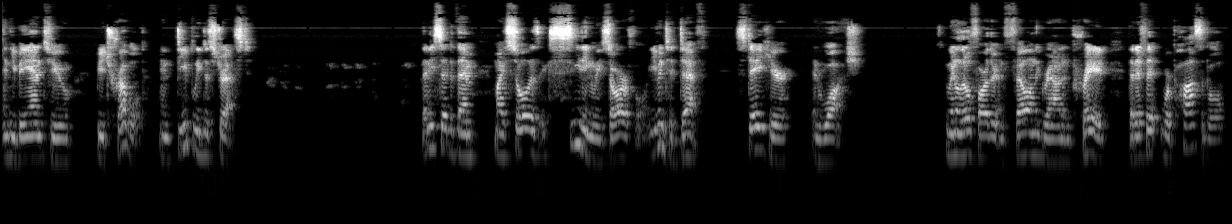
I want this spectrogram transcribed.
and he began to be troubled and deeply distressed. Then he said to them, My soul is exceedingly sorrowful, even to death. Stay here and watch. He went a little farther and fell on the ground and prayed that if it were possible,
